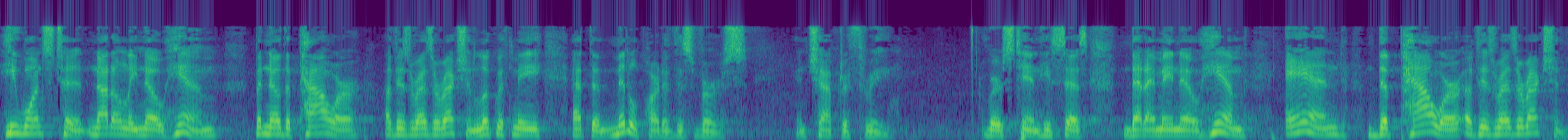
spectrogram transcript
he wants to not only know him, but know the power of his resurrection. Look with me at the middle part of this verse in chapter 3. Verse 10, he says, that I may know him and the power of his resurrection.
